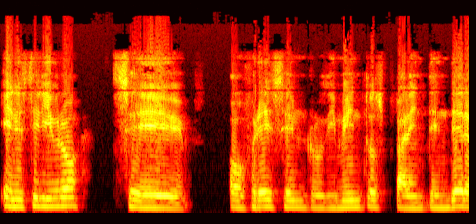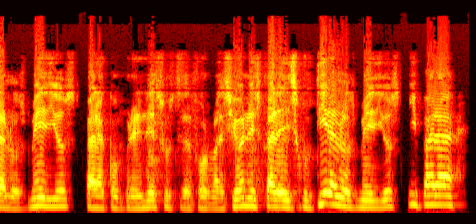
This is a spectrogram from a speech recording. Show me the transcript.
En este libro se ofrecen rudimentos para entender a los medios, para comprender sus transformaciones, para discutir a los medios y para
